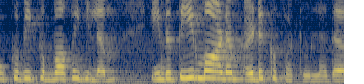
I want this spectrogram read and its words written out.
ஊக்குவிக்கும் வகையிலும் இந்த தீர்மானம் எடுக்கப்பட்டுள்ளது.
